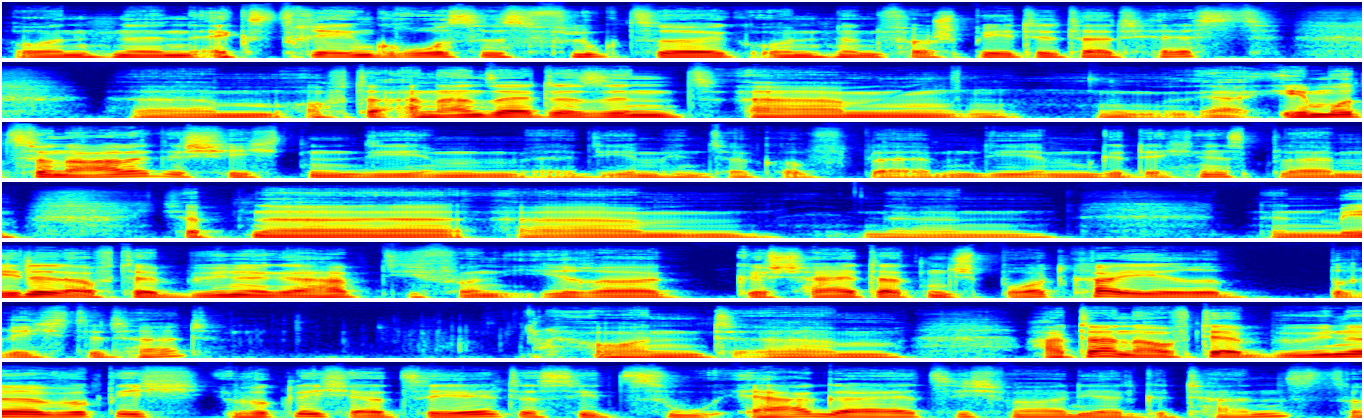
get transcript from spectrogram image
und ein extrem großes Flugzeug und ein verspäteter Test. Ähm, auf der anderen Seite sind ähm, ja, emotionale Geschichten, die im, die im Hinterkopf bleiben, die im Gedächtnis bleiben. Ich habe eine, ähm, einen, einen Mädel auf der Bühne gehabt, die von ihrer gescheiterten Sportkarriere berichtet hat. Und ähm, hat dann auf der Bühne wirklich, wirklich erzählt, dass sie zu ehrgeizig war. Die hat getanzt,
